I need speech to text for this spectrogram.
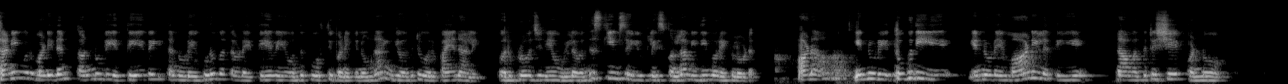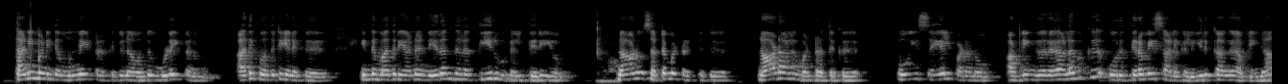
தனி ஒரு மனிதன் தன்னுடைய தேவை தன்னுடைய குடும்பத்தோட தேவையை வந்து பூர்த்தி பண்ணிக்கணும்னா இங்க வந்துட்டு ஒரு பயனாளி ஒரு புரோஜனியா உள்ள வந்து ஸ்கீம்ஸை யூட்டிலைஸ் பண்ணலாம் விதிமுறைகளோட. ஆனா என்னுடைய தொகுதியே என்னுடைய மாநிலத்தையே நான் வந்துட்டு ஷேப் பண்ணும். தனி மனித முன்னேற்றத்துக்கு நான் வந்து உழைக்கணும் அதுக்கு வந்துட்டு எனக்கு இந்த மாதிரியான நிரந்தர தீர்வுகள் தெரியும். நானும் சட்டமன்றத்துக்கு நாடாளுமன்றத்துக்கு போய் செயல்படணும் அப்படிங்கிற அளவுக்கு ஒரு திறமைசாலிகள் இருக்காங்க அப்படின்னா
